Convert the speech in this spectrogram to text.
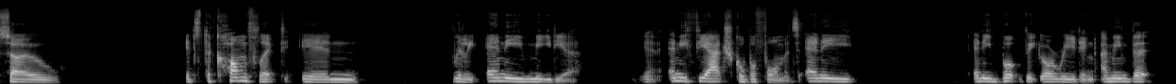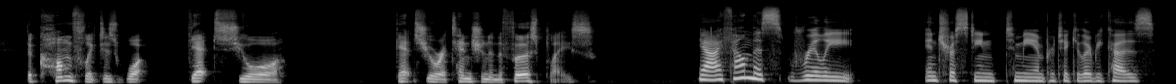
So it's the conflict in really any media, any theatrical performance, any any book that you're reading. I mean the the conflict is what gets your gets your attention in the first place. Yeah, I found this really interesting to me in particular because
